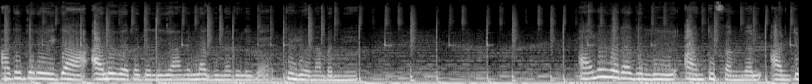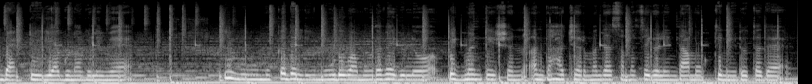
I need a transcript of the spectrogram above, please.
ಹಾಗಾದರೆ ಈಗ ಆಲೋವೆರಾದಲ್ಲಿ ಯಾವೆಲ್ಲ ಗುಣಗಳಿವೆ? ತಿಳಿಯೋಣ ಬನ್ನಿ. ಆಲೋವೆರಾದಲ್ಲಿ ಆಂಟಿಫಂಗಲ್, ಆಂಟಿಬ್ಯಾಕ್ಟೀರಿಯಾ ಗುಣಗಳಿವೆ. ಇವು ಮುಖದಲ್ಲಿ ಮೂಡುವ ಮೊಡವೆಗಳು, ಪಿಗ್ಮೆಂಟೇಷನ್ ಅಂತಹ ಚರ್ಮದ ಸಮಸ್ಯೆಗಳಿಂದ ಮುಕ್ತಿ ನೀಡುತ್ತದೆ.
